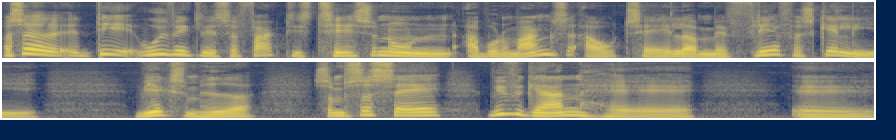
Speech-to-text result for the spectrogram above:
Og så øh, det udviklede sig faktisk til sådan nogle abonnementsaftaler med flere forskellige virksomheder, som så sagde, vi vil gerne have øh,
